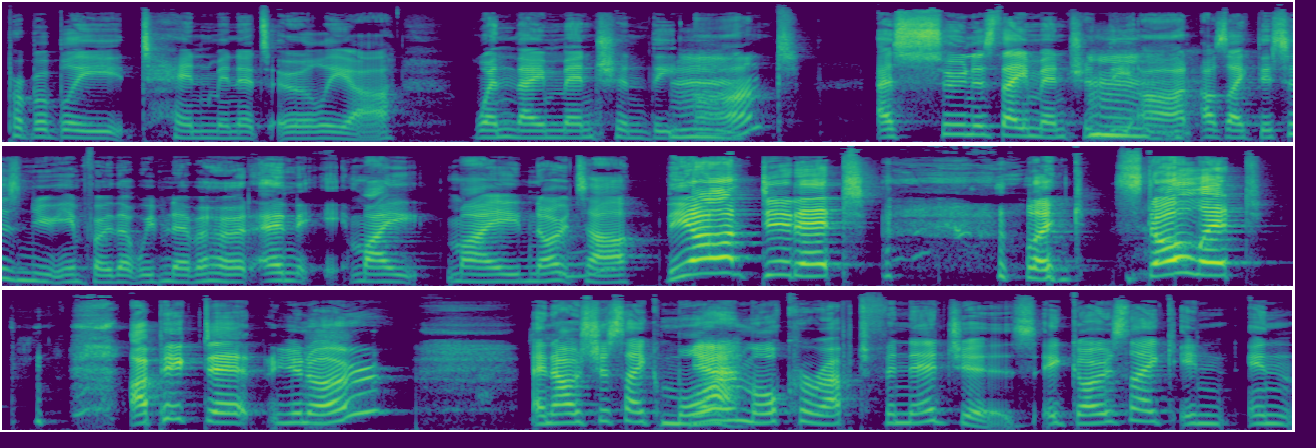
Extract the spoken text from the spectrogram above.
probably 10 minutes earlier when they mentioned the Mm. aunt as soon as they mentioned the Mm. aunt i was like this is new info that we've never heard and my my notes are the aunt did it like stole it i picked it you know and I was just like more Yeah. and more corrupt for Nedges. It goes like in in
